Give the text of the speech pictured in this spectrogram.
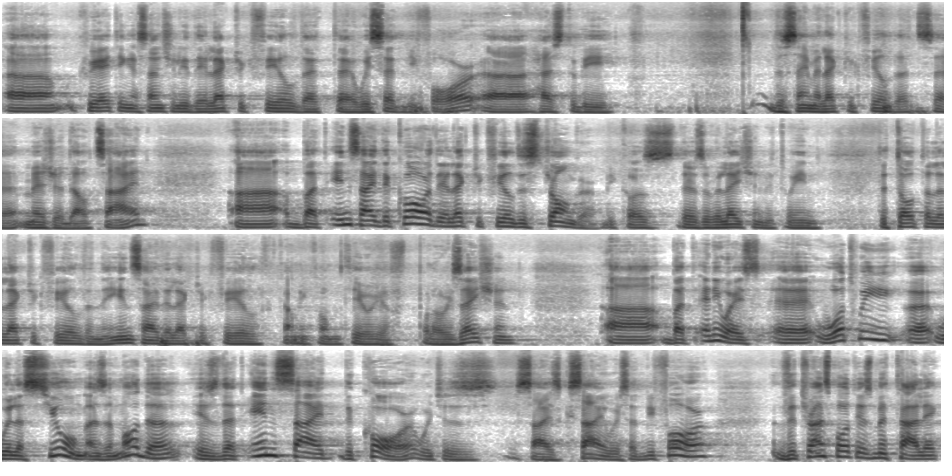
um, creating essentially the electric field that uh, we said before uh, has to be the same electric field that's uh, measured outside. Uh, but inside the core, the electric field is stronger because there's a relation between the total electric field and the inside electric field coming from theory of polarization. Uh, but anyways, uh, what we will assume as a model is that inside the core, which is size psi we said before, the transport is metallic,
